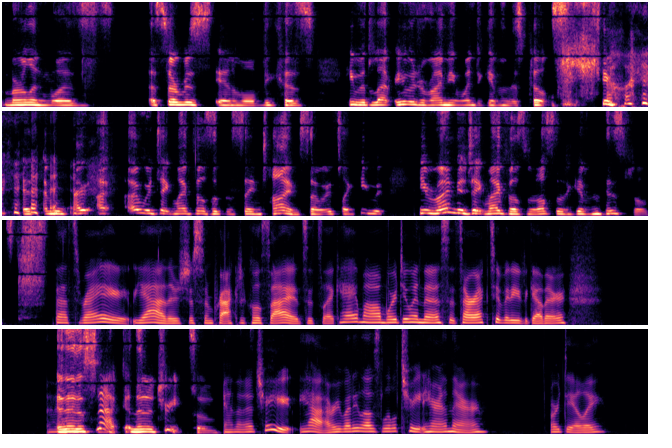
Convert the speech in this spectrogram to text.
Merlin was a service animal because he would let he would remind me when to give him his pills. And, I mean, I, I, I would take my pills at the same time, so it's like he would he reminded me to take my pills, but also to give him his pills. That's right. Yeah, there's just some practical sides. It's like, hey, mom, we're doing this. It's our activity together. And then a snack, and then a treat. So And then a treat. Yeah, everybody loves a little treat here and there or daily.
